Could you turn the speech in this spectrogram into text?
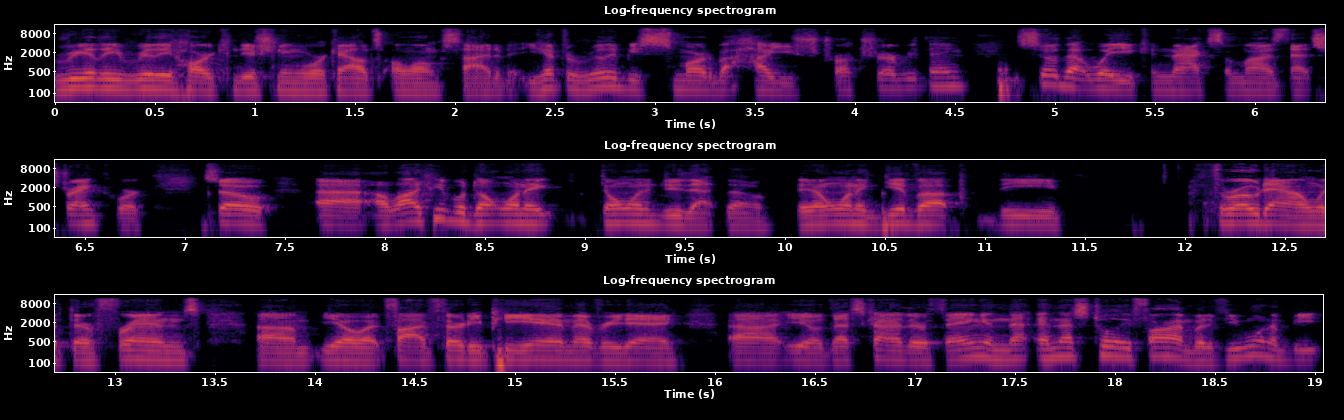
really, really hard conditioning workouts alongside of it. You have to really be smart about how you structure everything, so that way you can maximize that strength work. So uh, a lot of people don't want to don't want to do that though. They don't want to give up the throw down with their friends um, you know at 5.30 p.m every day uh, you know that's kind of their thing and that, and that's totally fine but if you want to be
